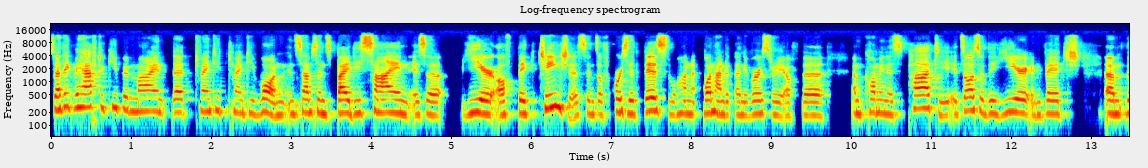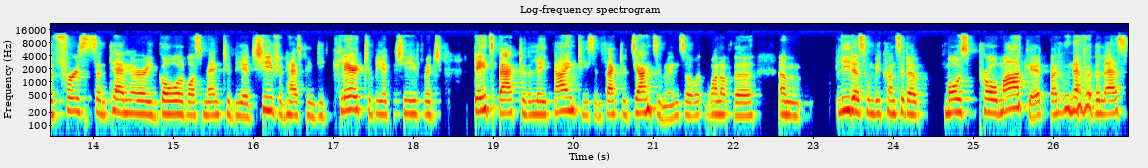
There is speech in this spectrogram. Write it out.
So I think we have to keep in mind that 2021, in some sense, by design, is a year of big changes, since of course it is the 100th anniversary of the um, Communist Party, it's also the year in which um, the first centenary goal was meant to be achieved and has been declared to be achieved, which dates back to the late 90s, in fact, to Jiang Zemin, so one of the um, leaders whom we consider most pro market, but who nevertheless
